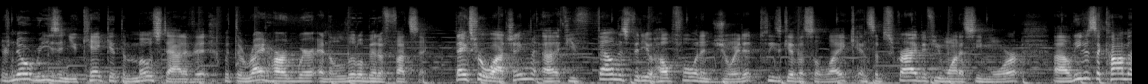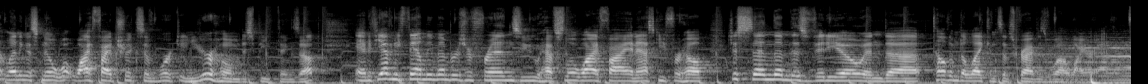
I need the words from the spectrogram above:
there's no reason you can't get the most out of it with the right hardware and a little bit of futzing. Thanks for watching. Uh, if you found this video helpful and enjoyed it, please give us a like and subscribe if you want to see more. Uh, leave us a comment letting us know what Wi-Fi tricks have worked in your home to speed things up. And if you have any family members or friends who have slow Wi-Fi and ask you for help, just send them this video and uh, tell them to like and subscribe as well while you're at it.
